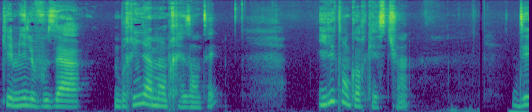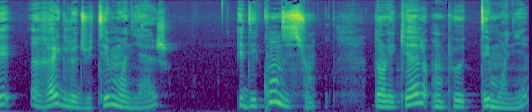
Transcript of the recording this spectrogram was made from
qu'Émile vous a brillamment présenté, il est encore question des règles du témoignage et des conditions dans lesquelles on peut témoigner,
